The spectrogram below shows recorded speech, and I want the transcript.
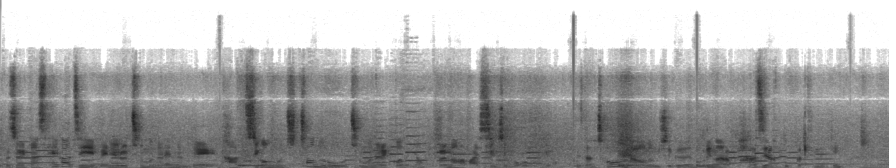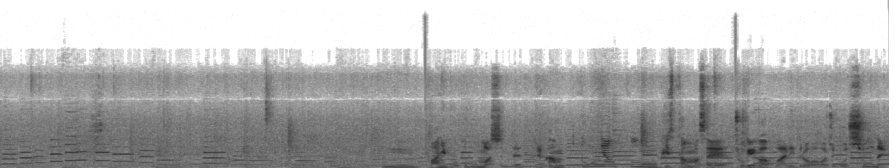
그래서 일단 세 가지 메뉴를 주문을 했는데 다 직원분 추천으로 주문을 했거든요. 얼마나 맛있을지 먹어볼게요. 일단 처음 나온 음식은 우리나라 바지락국 같은 느낌? 음, 많이 먹어본 맛인데? 약간 똥냥꿍 비슷한 맛에 조개가 많이 들어가가지고 시원해.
